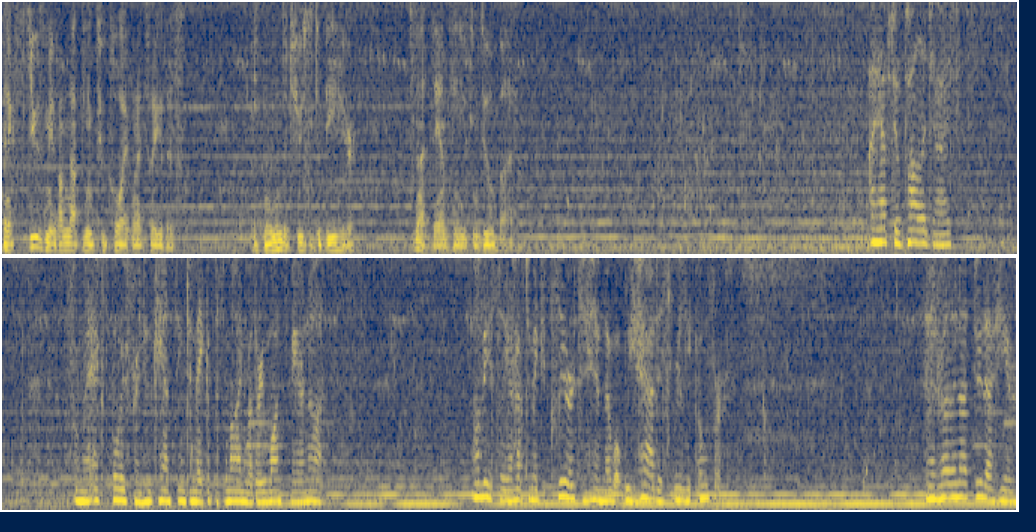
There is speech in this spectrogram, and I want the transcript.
And excuse me if I'm not being too polite when I tell you this. But if Melinda chooses to be here, there's not a damn thing you can do about it. I have to apologize for my ex-boyfriend who can't seem to make up his mind whether he wants me or not. Obviously, I have to make it clear to him that what we had is really over. And I'd rather not do that here.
